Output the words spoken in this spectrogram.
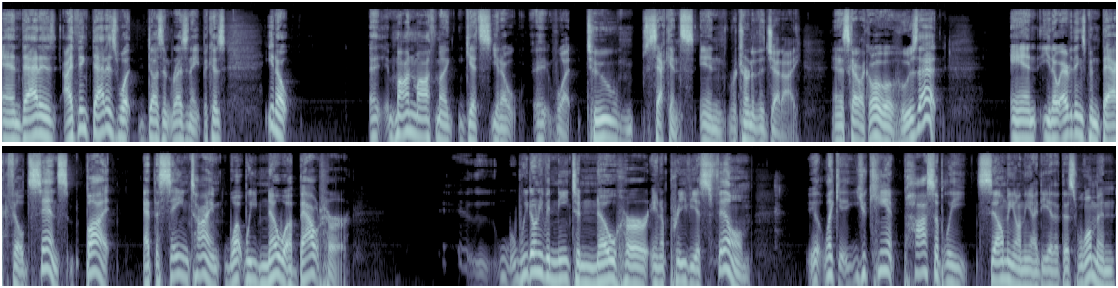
And that is I think that is what doesn't resonate because you know uh, Mon Mothma gets, you know, uh, what, 2 seconds in Return of the Jedi. And it's kind of like, "Oh, who is that?" And you know, everything's been backfilled since, but at the same time, what we know about her we don't even need to know her in a previous film. Like you can't possibly sell me on the idea that this woman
